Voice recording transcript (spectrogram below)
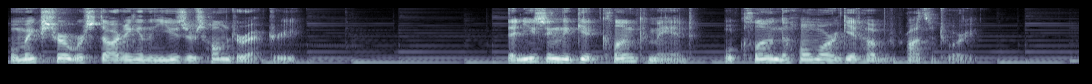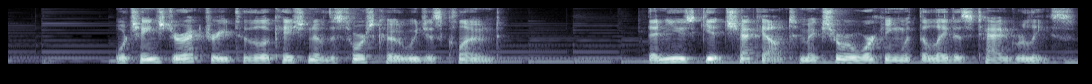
We'll make sure we're starting in the user's home directory. Then using the git clone command, we'll clone the Homarr GitHub repository. We'll change directory to the location of the source code we just cloned. Then use git checkout to make sure we're working with the latest tagged release.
